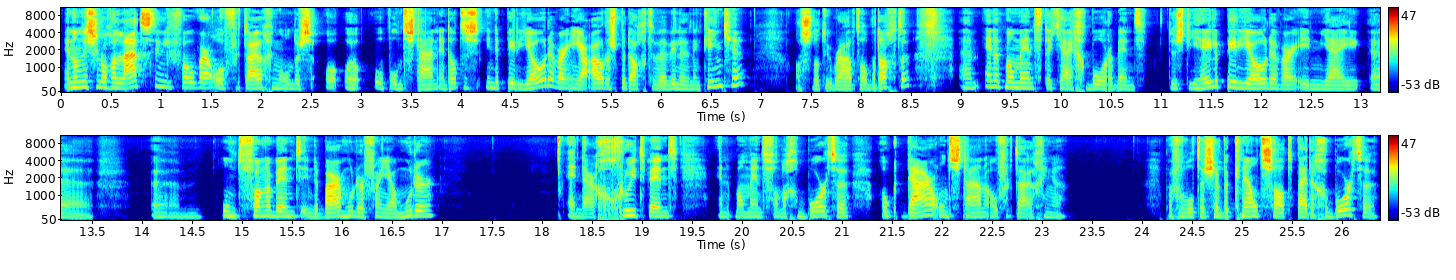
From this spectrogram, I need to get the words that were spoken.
En dan is er nog een laatste niveau waar overtuigingen onder, op ontstaan. En dat is in de periode waarin jouw ouders bedachten: we willen een kindje als ze dat überhaupt al bedachten. Um, en het moment dat jij geboren bent. Dus die hele periode waarin jij uh, um, ontvangen bent in de baarmoeder van jouw moeder. En daar gegroeid bent. En het moment van de geboorte, ook daar ontstaan overtuigingen. Bijvoorbeeld als je bekneld zat bij de geboorte,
